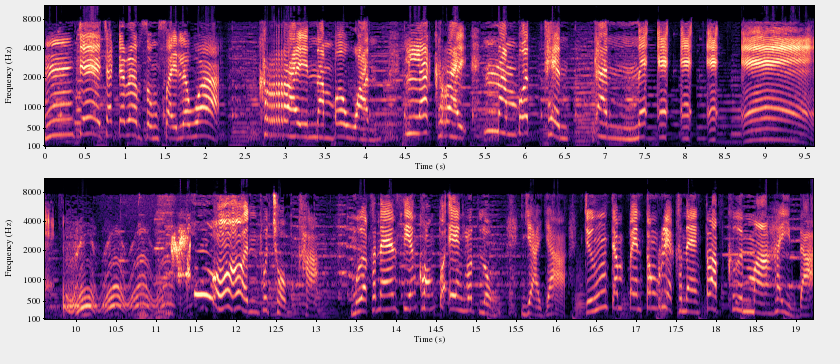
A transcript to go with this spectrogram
อืมเจ๊ชักจะเริ่มสงสัยแล้วว่า ใคร number one และใคร number ten กันแน่ ผู้ชมค่ะ เมื่อคะแนนเสียงของตัวเองลดลงยาย่าจึงจำเป็นต้องเรียกคะแนนกลับคืนมาให้ได้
